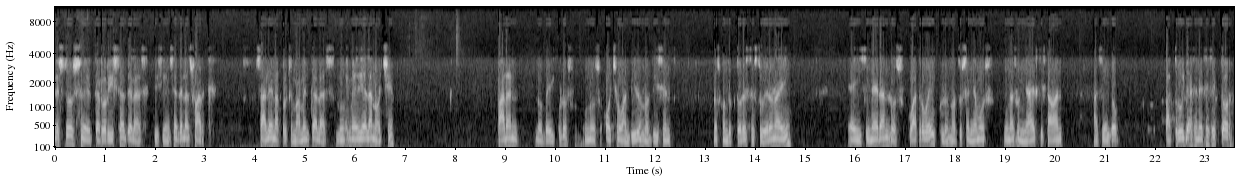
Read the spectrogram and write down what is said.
estos eh, terroristas de las disidencias de las FARC salen aproximadamente a las nueve y media de la noche, paran los vehículos, unos ocho bandidos nos dicen los conductores que estuvieron ahí, e incineran los cuatro vehículos. Nosotros teníamos unas unidades que estaban haciendo patrullas en ese sector,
